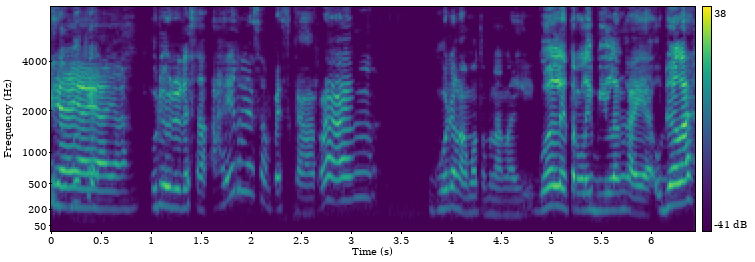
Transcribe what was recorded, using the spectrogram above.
gitu gue iya kayak iya. iya. udah udah udah akhirnya sampai sekarang gue udah gak mau temenan lagi gue literally bilang kayak udahlah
